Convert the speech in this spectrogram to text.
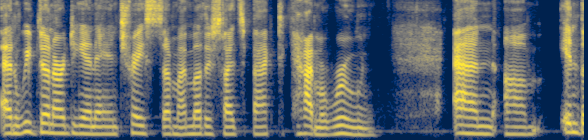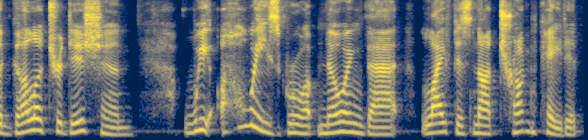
and we've done our DNA and traced on my mother's side's back to Cameroon, and um, in the Gullah tradition. We always grow up knowing that life is not truncated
